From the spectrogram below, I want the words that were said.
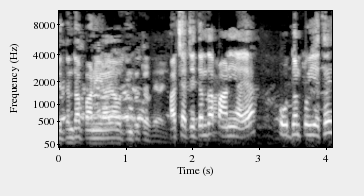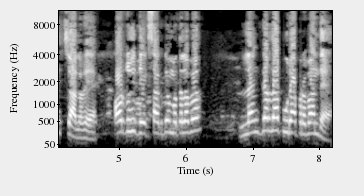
ਜਿੱਦਣ ਦਾ ਪਾਣੀ ਆਇਆ ਉਦੋਂ ਤੋਂ ਚੱਲ ਰਿਹਾ ਜੀ। ਅੱਛਾ ਜਿੱਦਣ ਦਾ ਪਾਣੀ ਆਇਆ ਉਦੋਂ ਤੋਂ ਹੀ ਇੱਥੇ ਚੱਲ ਰਿਹਾ। ਹੈ। ਔਰ ਤੁਸੀਂ ਦੇਖ ਸਕਦੇ ਹੋ ਮਤਲਬ ਲੰਗਰ ਦਾ ਪੂਰਾ ਪ੍ਰਬੰਧ ਹੈ।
